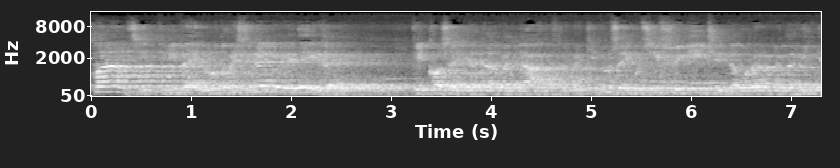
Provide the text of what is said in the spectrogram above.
Ma anzi, ti ripeto, non dovresti neanche vedere che cosa gli ha dato agli altri, perché tu sei così felice di lavorare nella vigna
